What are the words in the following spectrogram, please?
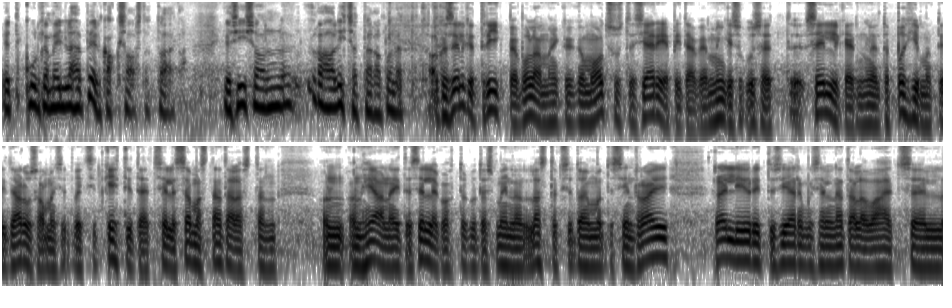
et kuulge, meil läheb veel kaks aastat aega ja siis on raha lihtsalt ära põletatud. aga selgelt riik peab olema ikkagi oma otsustes järjepidev ja mingisugused selged nii-öelda põhimõtteid ja arusaamasid võiksid kehtida, et sellest samast nädalast on. on, on hea näide selle kohta, kuidas meil on, lastakse toimuda siin ralli, ralliüritusi järgmisel nädalavahetusel,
